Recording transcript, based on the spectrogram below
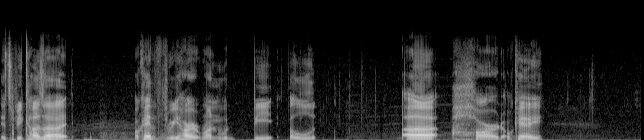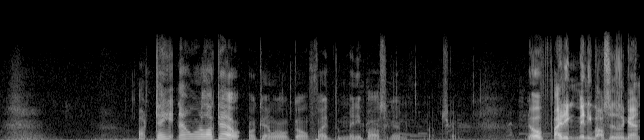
it's because, uh... Okay, the three heart run would be a uh, hard, okay? Oh, dang it, now we're locked out. Okay, we'll go fight the mini-boss again. No. No fighting mini-bosses again.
